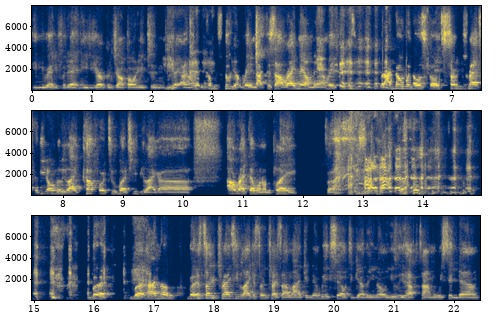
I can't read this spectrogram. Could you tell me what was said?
He'd be ready for that. And he'd up and jump on it and be like, I'm ready to come to the studio. I'm ready to knock this out right now, man. I'm ready for this. But I know when those, those certain tracks that he don't really like cut for too much, he'd be like, uh, I'll write that one on the plane. So but but I know, but it's certain tracks he like and certain tracks I like, and then we excel together. You know, usually half the time when we sit down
